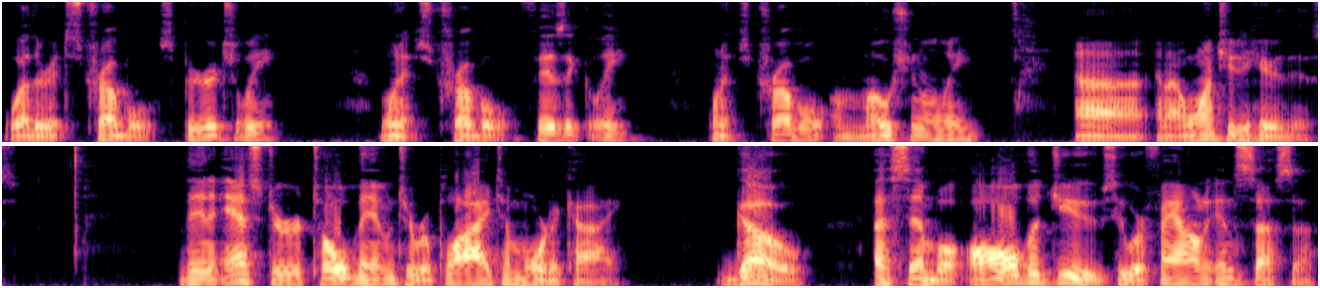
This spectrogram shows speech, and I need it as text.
Whether it's trouble spiritually, when it's trouble physically, when it's trouble emotionally. Uh, and I want you to hear this. Then Esther told them to reply to Mordecai, Go, assemble all the Jews who are found in Susa,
